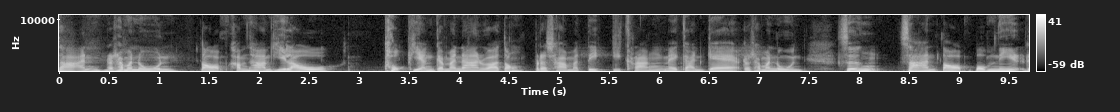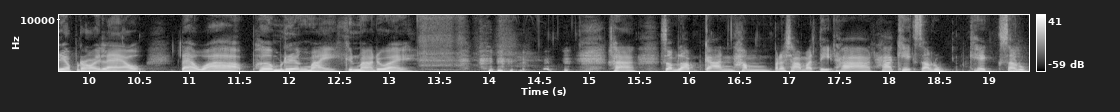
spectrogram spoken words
สารรัฐธรรมนูญตอบคำถามที่เราถกเถียงกันมานานว่าต้องประชามติกี่ครั้งในการแก้รัฐธรรมนูญ ซึ่งสารตอบปมนี้เรียบร้อยแล้ว แต่ว่าเพิ่มเรื่องใหม่ขึ้นมาด้วย ค่ะสำหรับการทำประชามติถ้าถ้าเค้กสรุปเค้กสรุป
